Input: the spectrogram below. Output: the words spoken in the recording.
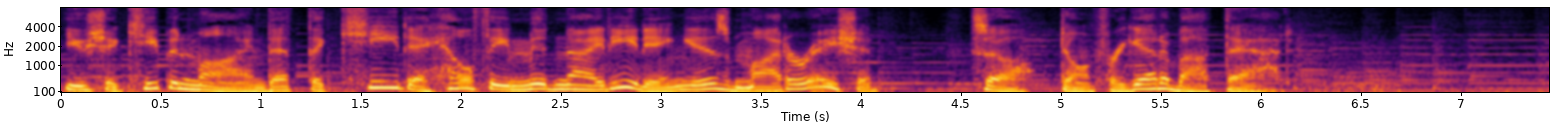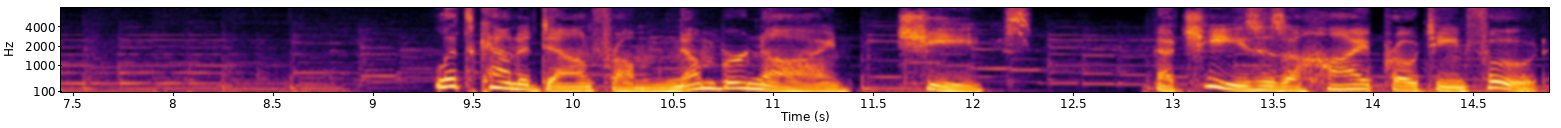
you should keep in mind that the key to healthy midnight eating is moderation. So don't forget about that. Let's count it down from number 9 cheese. Now, cheese is a high protein food,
